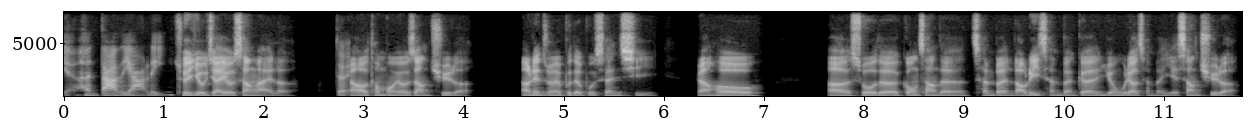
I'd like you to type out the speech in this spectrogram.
也很大的压力。所以油价又上来了，对，然后通膨又上去了，然后联准会不得不升息，然后呃，所有的工厂的成本、劳力成本跟原物料成本也上去了，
